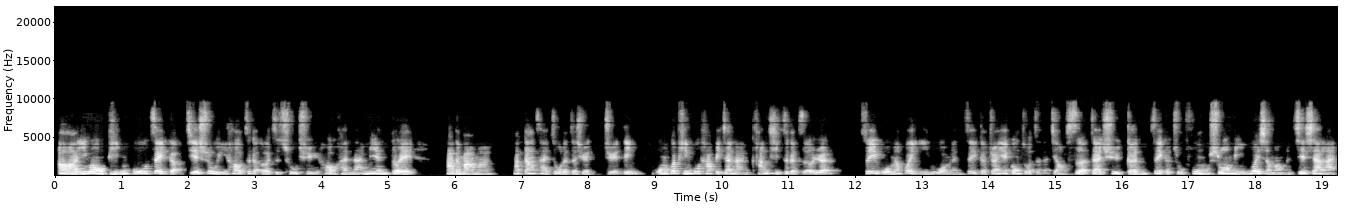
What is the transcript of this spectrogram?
啊？因为我评估这个结束以后，这个儿子出去以后很难面对他的妈妈。他刚才做了这些决定，我们会评估他比较难扛起这个责任。所以我们会以我们这个专业工作者的角色，再去跟这个祖父母说明，为什么我们接下来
